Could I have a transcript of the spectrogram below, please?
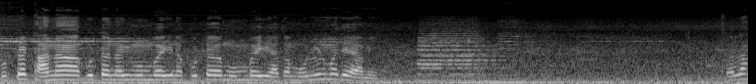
कुठं ठाणा कुठं नवी मुंबई ना कुठं मुंबई आता मुलुंडमध्ये आहे आम्ही. चला.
